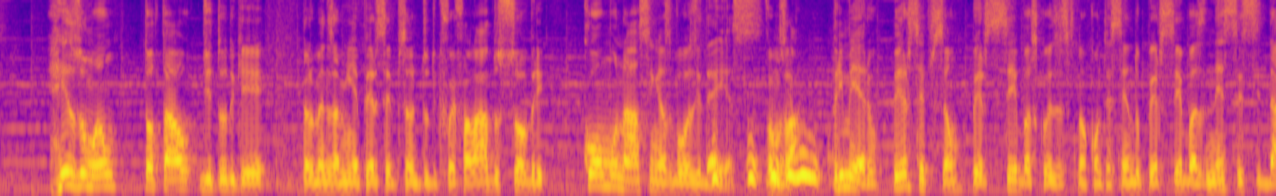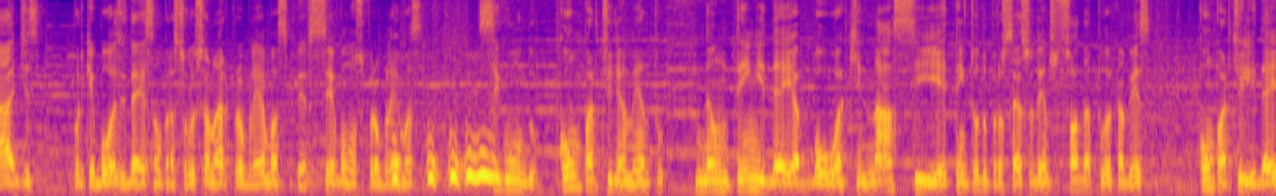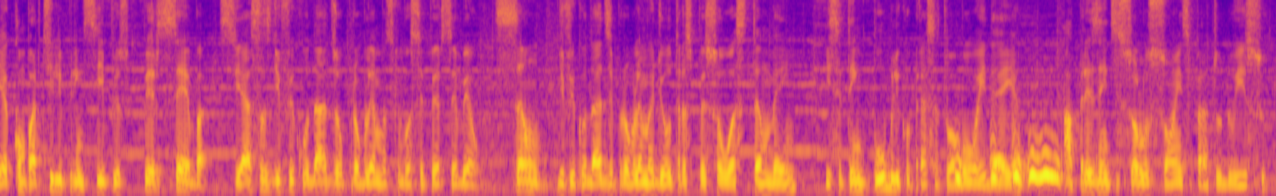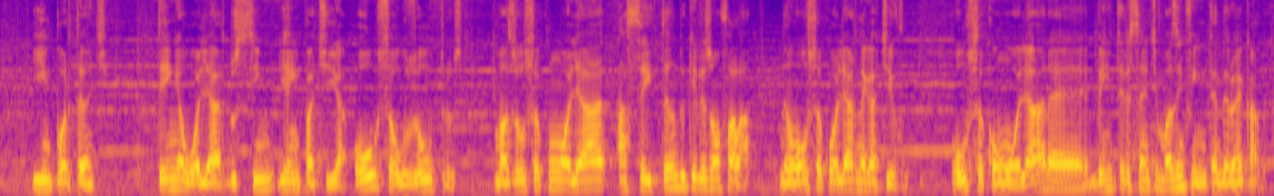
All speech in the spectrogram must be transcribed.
Resumão total de tudo que, pelo menos a minha percepção de tudo que foi falado sobre como nascem as boas ideias. Vamos lá. Primeiro, percepção. Perceba as coisas que estão acontecendo, perceba as necessidades porque boas ideias são para solucionar problemas, percebam os problemas. Segundo, compartilhamento. Não tem ideia boa que nasce e tem todo o processo dentro só da tua cabeça. Compartilhe ideia, compartilhe princípios, perceba se essas dificuldades ou problemas que você percebeu são dificuldades e problemas de outras pessoas também, e se tem público para essa tua boa ideia, apresente soluções para tudo isso. E importante, tenha o olhar do sim e a empatia. Ouça os outros, mas ouça com o olhar aceitando o que eles vão falar. Não ouça com o olhar negativo ouça com o olhar é bem interessante, mas enfim, entenderam o recado.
